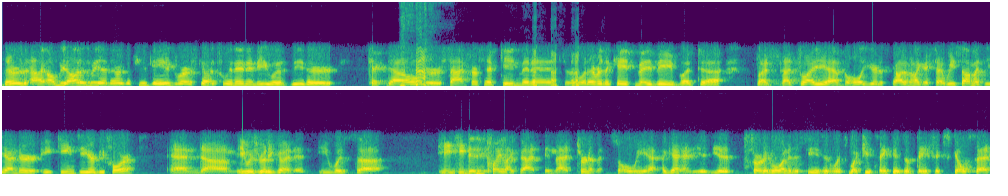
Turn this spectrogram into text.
There's I, I'll be honest with you, there was a few games where scouts went in and he was either kicked out or sat for 15 minutes or whatever the case may be. But uh, but that's why you have the whole year to scout him. And like I said, we saw him at the under 18s the year before, and um, he was really good. And he was uh, he he didn't play like that in that tournament. So we again, you, you sort of go into the season with what you think is a basic skill set,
